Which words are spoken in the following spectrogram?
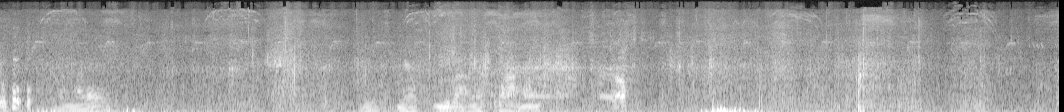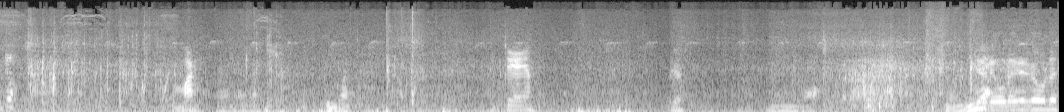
รู้ลงมาแล้วนี่ แนวนี้บ้างแนวขวางนะขึ้นก่อนเจยังอย่างนี้เดี๋แหยวละเร็วเลยเร็วเลย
